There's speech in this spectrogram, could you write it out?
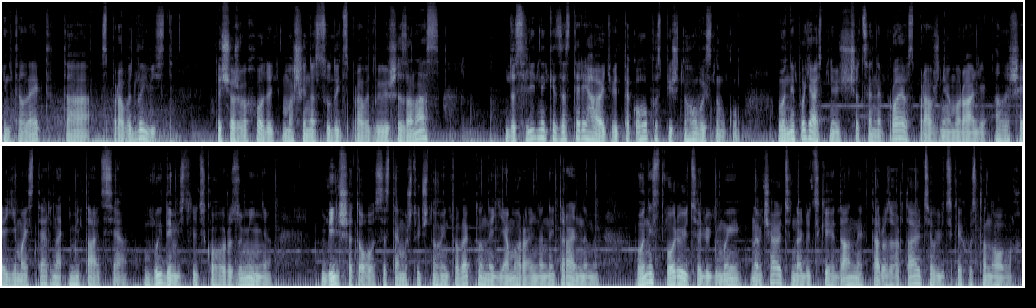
інтелект та справедливість. То що ж виходить, машина судить справедливіше за нас? Дослідники застерігають від такого поспішного висновку. Вони пояснюють, що це не прояв справжньої моралі, а лише її майстерна імітація, видимість людського розуміння. Більше того, системи штучного інтелекту не є морально нейтральними. Вони створюються людьми, навчаються на людських даних та розгортаються в людських установах.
